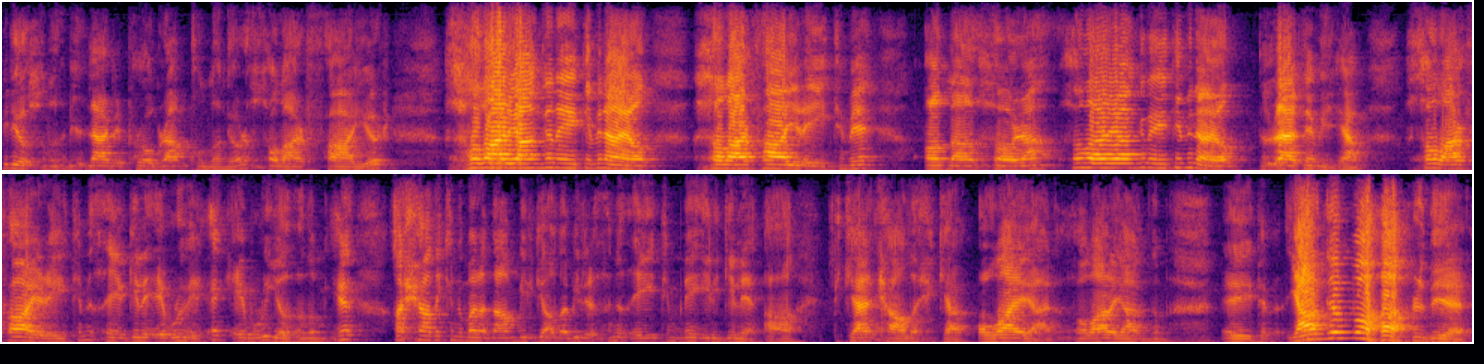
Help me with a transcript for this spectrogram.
biliyorsunuz bizler bir program kullanıyoruz. Solar Fire. Solar yangın eğitimi ne ayol? Solar Fire eğitimi. Ondan sonra Solar yangın eğitimi ne ayol? Düzeltemeyeceğim. Solar Fire eğitimi sevgili Ebru verecek. Ebru yazılımcı. Aşağıdaki numaradan bilgi alabilirsiniz. Eğitimle ilgili. Aa, diker çağlı şeker. Olay yani. Solar yangın eğitim. Yangın mı var diye.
